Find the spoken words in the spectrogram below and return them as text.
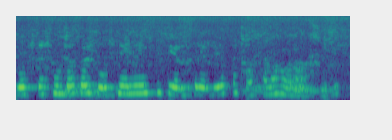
গোষ্ঠটা সুন্দর করে কষিয়ে নিয়েছি, তেল ছেড়ে দিয়েছে কষানো হয়ে গেছে, বুঝছ?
